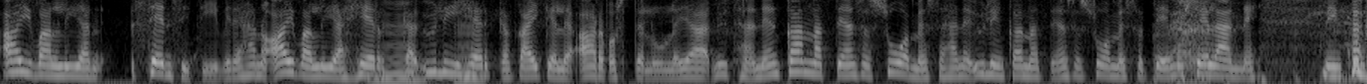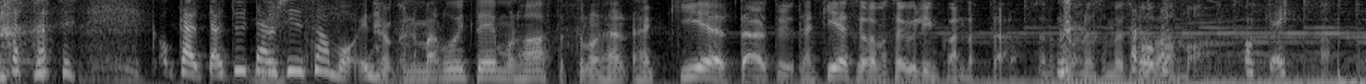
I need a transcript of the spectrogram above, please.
aivan liian sensitiivinen, hän on aivan liian herkkä, mm, yliherkkä mm. kaikelle arvostelulle ja nyt hänen kannattajansa Suomessa, hänen ylin kannattajansa Suomessa Teemu Selänne niin kun, käyttäytyy täysin niin. samoin. No, no, mä luin Teemun haastattelun, hän, hän kieltäytyy, hän kielsi olevansa ylin kannattaja, hänessä myös Obamaa. Okei. Okay.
